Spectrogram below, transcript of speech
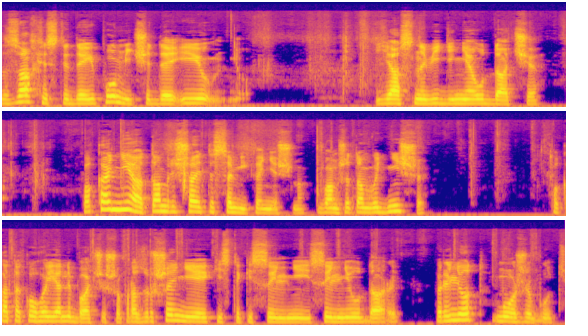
Захист іде, і поміч іде, і ясне видіння удачі. Поки ні, а там рішайте самі, звісно. Вам же там видніше. Поки такого я не бачу, щоб розрушення якісь такі сильні і сильні удари. Прильот може бути.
